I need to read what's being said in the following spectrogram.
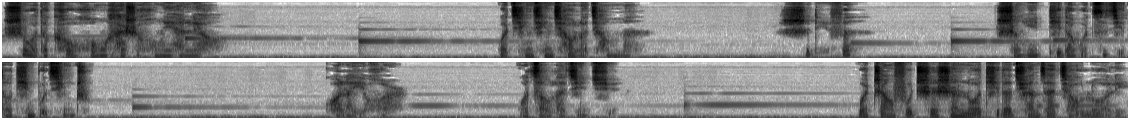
是我的口红还是红颜料？我轻轻敲了敲门，史蒂芬，声音低得我自己都听不清楚。过了一会儿，我走了进去，我丈夫赤身裸体的蜷在角落里，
